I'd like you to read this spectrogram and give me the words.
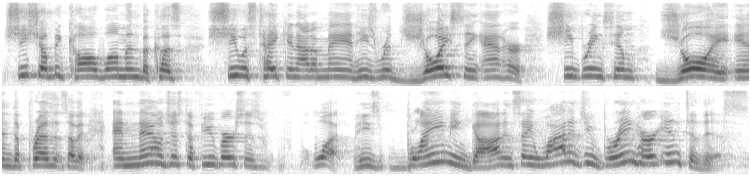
She shall be called woman because she was taken out of man. He's rejoicing at her. She brings him joy in the presence of it. And now, just a few verses, what? He's blaming God and saying, Why did you bring her into this?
